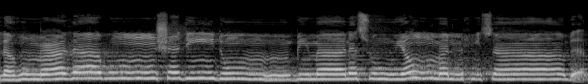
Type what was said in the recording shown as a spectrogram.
لهم عذاب شديد بما نسوا يوم الحساب.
